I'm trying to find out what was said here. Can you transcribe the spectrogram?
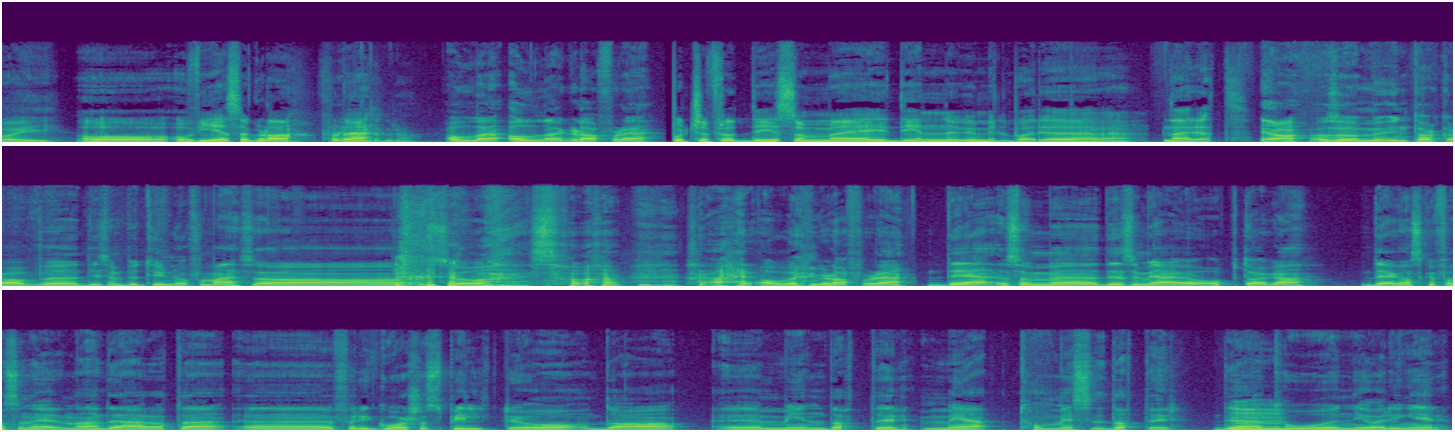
Oi. Og, og vi er så glad for det. Det er. Alle, alle er glad for det. Bortsett fra de som er i din umiddelbare nærhet. Ja, altså med unntak av eh, de som betyr noe for meg, så, så, så er alle glad for det. Det som, det som jeg oppdaga, det er ganske fascinerende. Det er at eh, For i går så spilte jo da eh, min datter med Tommys datter. Det er mm. to niåringer.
